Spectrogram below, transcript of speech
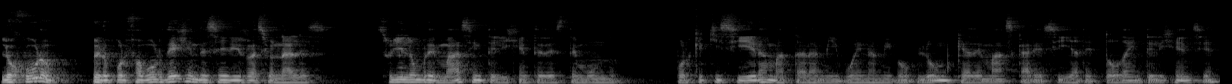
Lo juro, pero por favor dejen de ser irracionales. Soy el hombre más inteligente de este mundo porque quisiera matar a mi buen amigo Bloom, que además carecía de toda inteligencia?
